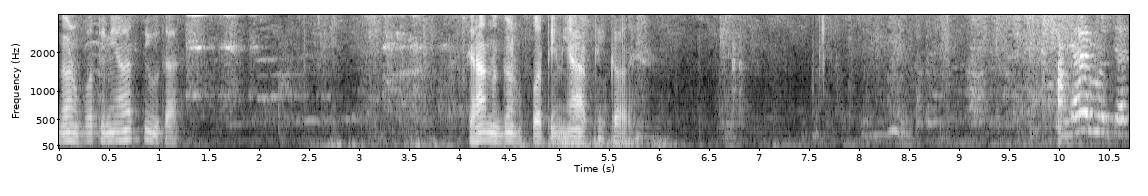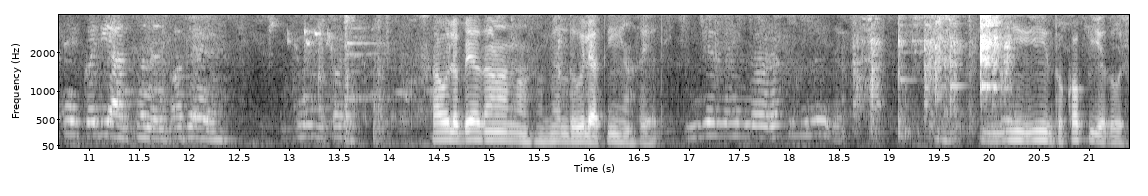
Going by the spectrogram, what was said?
ગણપતિની આરતી ઉતાર. જાન ગણપતિની આરતી કરે. સાવલે બે જણાનો મેલ તો ત્યાં છે ઈ તો કપીએ દોષ.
